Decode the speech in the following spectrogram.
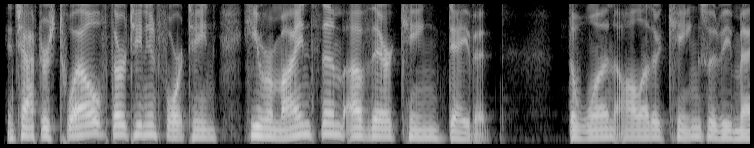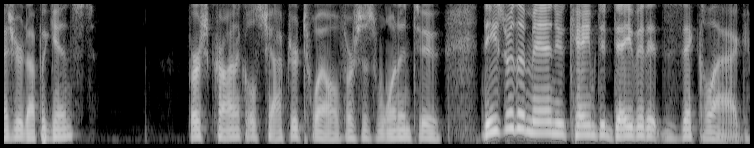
In chapters 12, 13, and 14, he reminds them of their King David, the one all other kings would be measured up against. First Chronicles chapter 12, verses 1 and 2. These were the men who came to David at Ziklag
